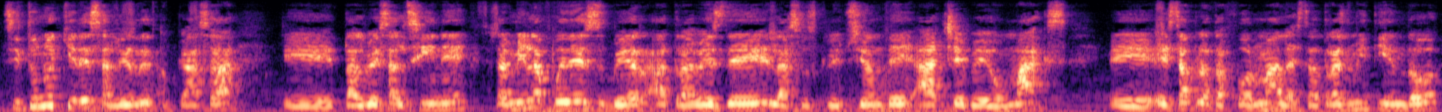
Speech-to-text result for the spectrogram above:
Si tú no quieres salir de tu casa eh, tal vez al cine también la puedes ver a través de la suscripción de HBO Max esta plataforma la está transmitiendo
